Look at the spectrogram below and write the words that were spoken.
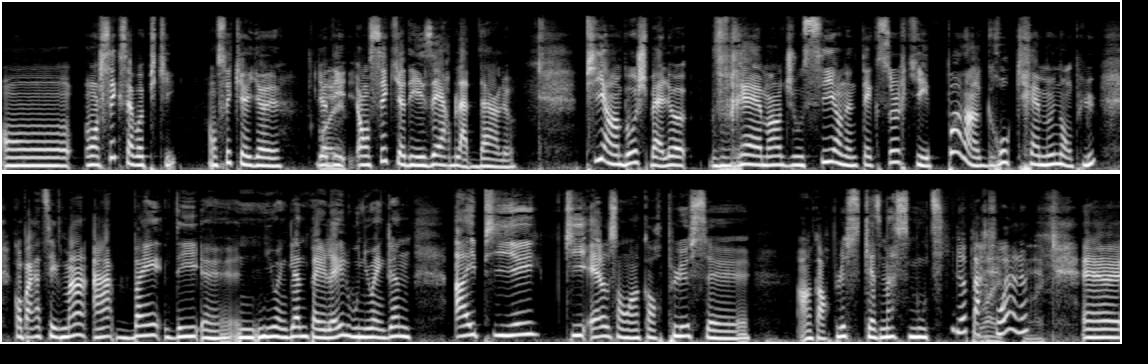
On, on sait que ça va piquer. On sait qu'il y a, il y a Ouais. des, on sait qu'il y a des herbes là-dedans, là. Puis en bouche, ben là, vraiment juicy. On a une texture qui est pas dans le gros crémeux non plus, comparativement à ben des euh, New England Pale Ale ou New England IPA qui, elles, sont encore plus... euh, encore plus quasiment smoothie là parfois là. Euh,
